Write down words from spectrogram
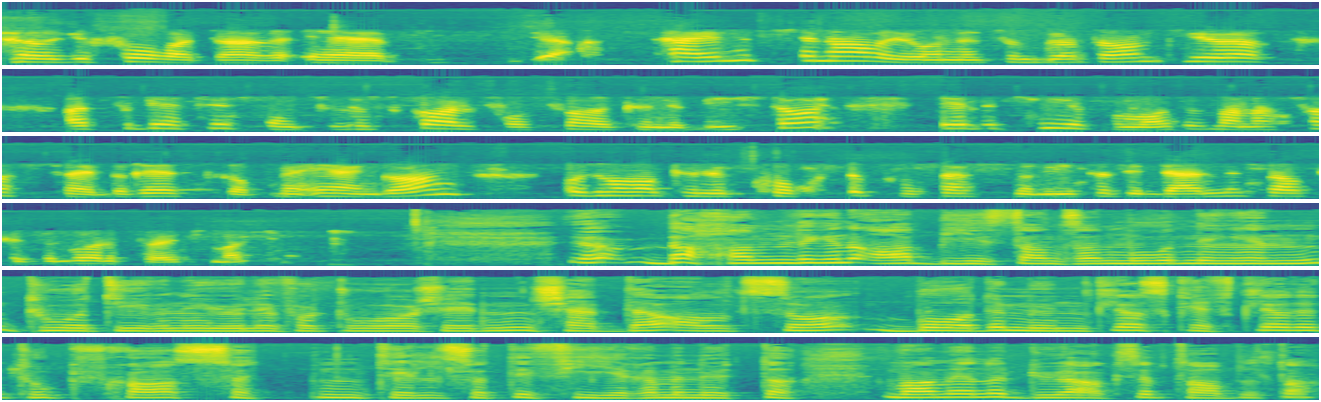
sørge for at det er ja, tegnet scenarioene som bl.a. gjør at på det tidspunktet skal Forsvaret kunne bistå. Det betyr på en måte at man har satt seg i beredskap med en gang. Og så må man kunne korte prosessen og vise at i denne saken så går det på automatikk. Ja, behandlingen av bistandsanmodningen 22.07. for to år siden skjedde altså både muntlig og skriftlig, og det tok fra 17 til 74 minutter. Hva mener du er akseptabelt da?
